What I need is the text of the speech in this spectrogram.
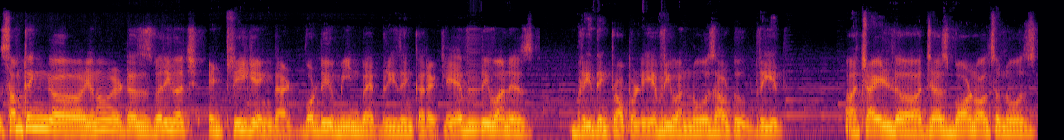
something uh, you know it is very much intriguing that what do you mean by breathing correctly? Everyone is breathing properly. Everyone knows how to breathe. A child uh, just born also knows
